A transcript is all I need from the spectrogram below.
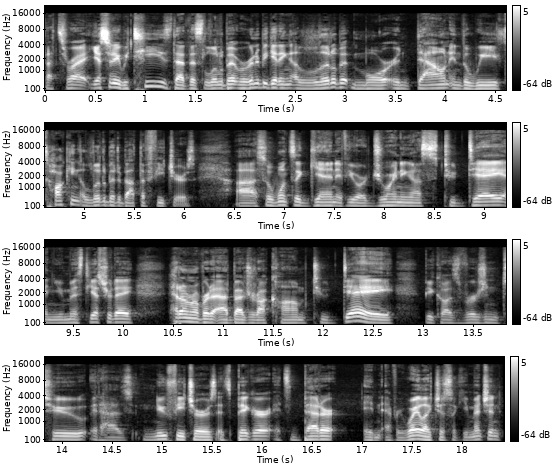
That's right. Yesterday we teased that this a little bit. We're going to be getting a little bit more down in the weeds, talking a little bit about the features. Uh, so once again, if you are joining us today and you missed yesterday, head on over to adbadger.com today because version two it has new features. It's bigger. It's better in every way, like just like you mentioned.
